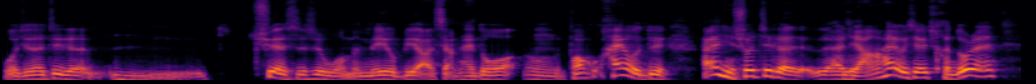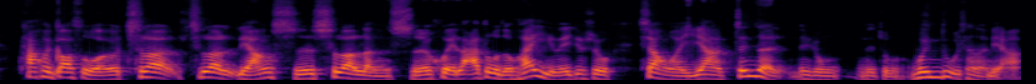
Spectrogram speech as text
我觉得这个，嗯，确实是我们没有必要想太多，嗯，包括还有对，还有你说这个呃凉，还有一些很多人。他会告诉我，吃了吃了凉食，吃了冷食会拉肚子。我还以为就是像我一样，真的那种那种温度上的凉。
